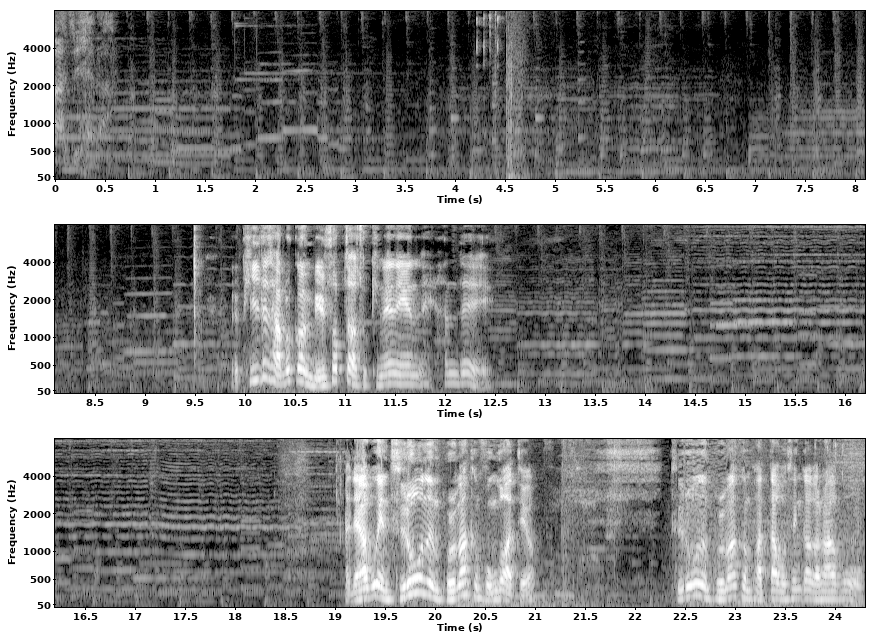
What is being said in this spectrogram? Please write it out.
맞이해라. 필드 잡을 거면 밀수업자가 좋긴 해- 한데. 아, 내가 보기엔 들어오는 볼만큼 본 것 같아요. 들어오는 볼만큼 봤다고 생각을 하고.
